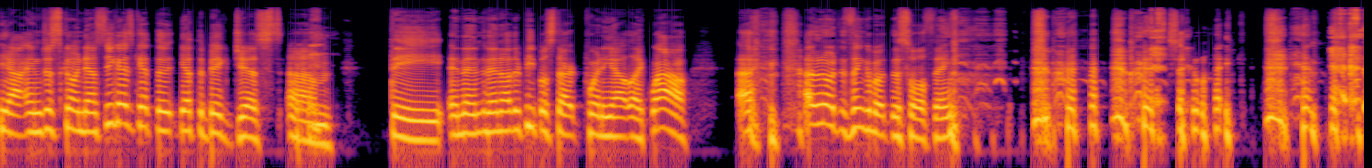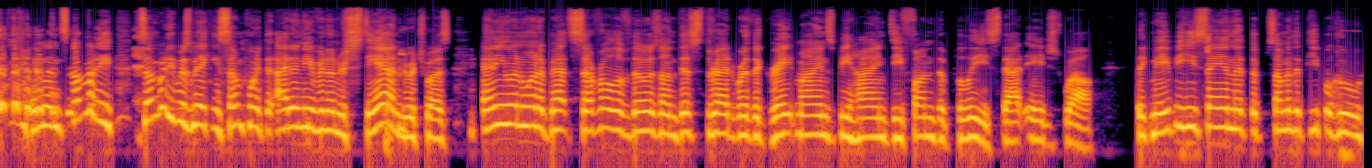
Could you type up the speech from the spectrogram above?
yeah and just going down so you guys get the get the big gist um the and then then other people start pointing out like wow i, I don't know what to think about this whole thing Which I like and, and then somebody somebody was making some point that I didn't even understand, which was anyone want to bet several of those on this thread were the great minds behind defund the police that aged well. Like maybe he's saying that the, some of the people who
